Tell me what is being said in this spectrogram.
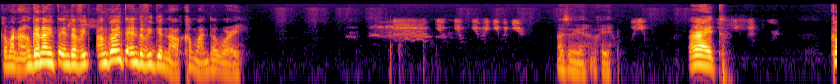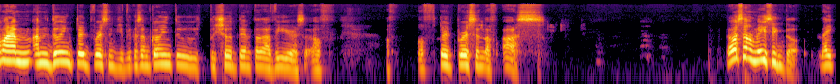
Come on, I'm going to end the. I'm going to end the video now. Come on, don't worry. I see. Okay. All right. Come on, I'm I'm doing third person view because I'm going to to show them to the viewers of of of third person of us. That was amazing though. Like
